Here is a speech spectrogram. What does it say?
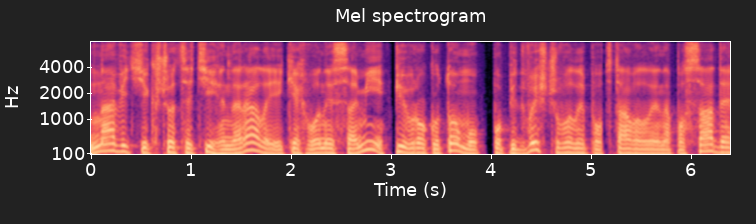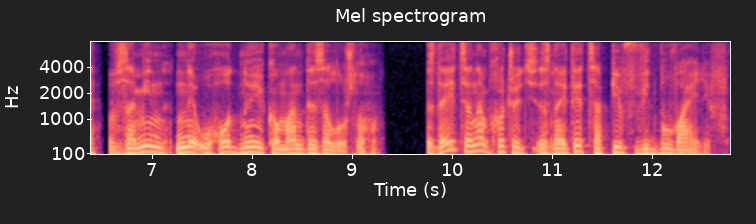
Навіть якщо це ті генерали, яких вони самі півроку тому попідвищували, поставили на посади взамін неугодної команди залужного. Здається, нам хочуть знайти цапів відбувайлів.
